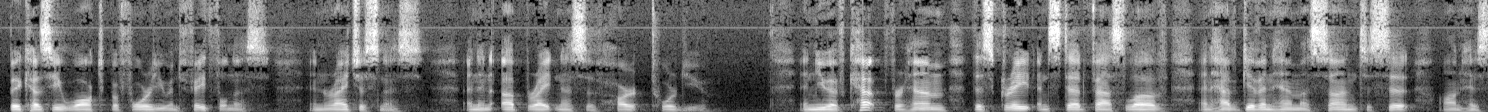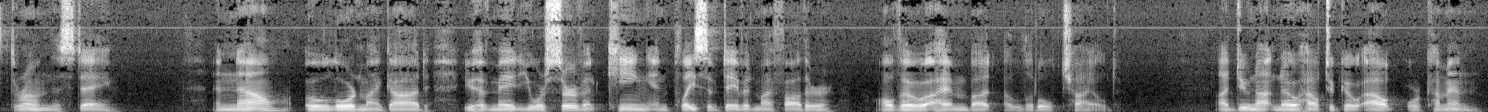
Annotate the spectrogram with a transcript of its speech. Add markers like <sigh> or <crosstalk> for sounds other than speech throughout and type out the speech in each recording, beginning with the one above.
because he walked before you in faithfulness, in righteousness, and in uprightness of heart toward you. And you have kept for him this great and steadfast love, and have given him a son to sit on his throne this day. And now, O Lord my God, you have made your servant king in place of David my father, although I am but a little child. I do not know how to go out or come in.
